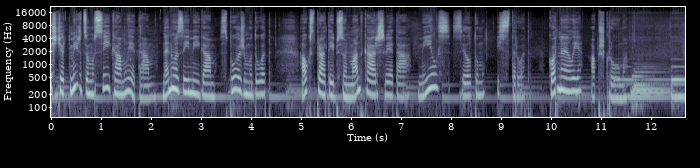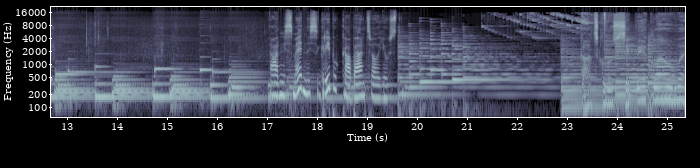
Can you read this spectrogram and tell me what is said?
Piešķirt mirdzumu sīkām lietām, nenozīmīgām, spožumu dot, augstprātības un mantkāras vietā mīlas siltumu izstarot. Kornēlija apškrūma. Arnis Mednis gribu kā bērns vēl just. Kāds klusi pieklauvē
